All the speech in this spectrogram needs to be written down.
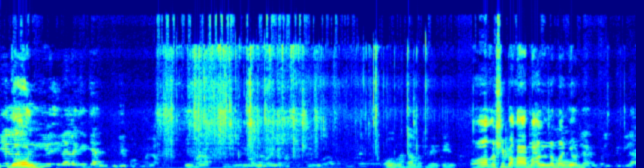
Yan Doon. lang ilalagay dyan? Hindi po, malaki. Yung malaki. Hindi ko mailabas kasi wala pa Oo dapat may pin. Oo, kasi baka maano naman yun. Bigla.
